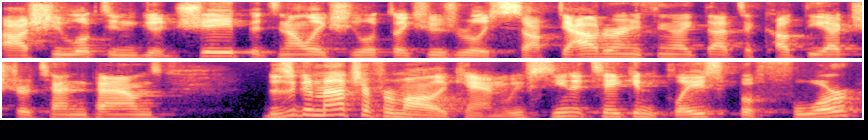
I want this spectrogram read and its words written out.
uh, she looked in good shape. It's not like she looked like she was really sucked out or anything like that to cut the extra 10 pounds. This is a good matchup for Molly McCann. We've seen it taking place before.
